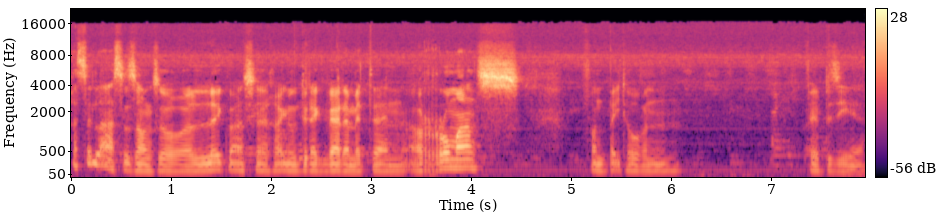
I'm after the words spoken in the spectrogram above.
als de laatste song zo leuk was, ga ik nu direct verder met een romans van Beethoven. Veel plezier.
